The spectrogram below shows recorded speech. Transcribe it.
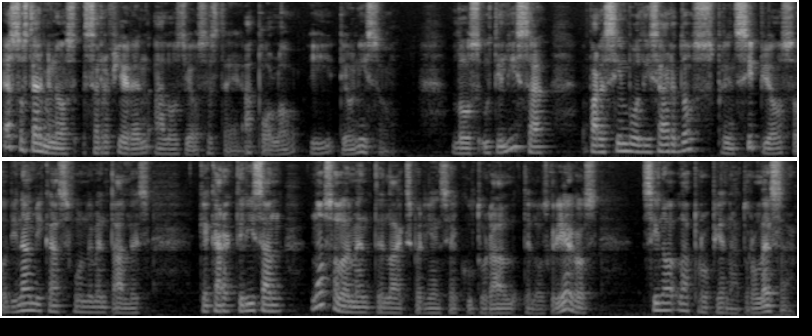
Estos términos se refieren a los dioses de Apolo y Dioniso. Los utiliza para simbolizar dos principios o dinámicas fundamentales que caracterizan no solamente la experiencia cultural de los griegos, sino la propia naturaleza.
